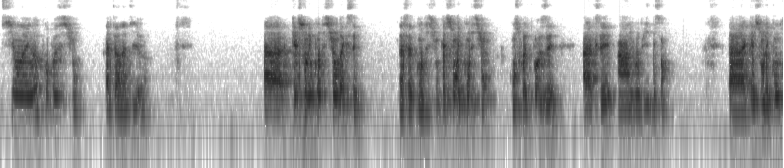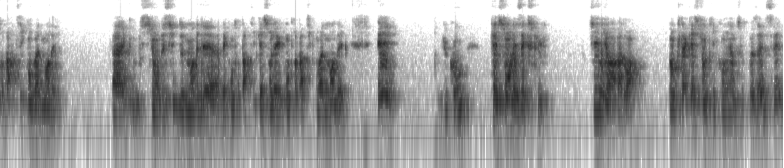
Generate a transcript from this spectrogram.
si on a une autre proposition alternative, euh, quelles sont les conditions d'accès à cette condition? Quelles sont les conditions qu'on souhaite poser à l'accès à un niveau de vie décent? Euh, Quelles sont les contreparties qu'on va demander? Si on décide de demander des, des contreparties, quelles sont les contreparties qu'on va demander? Et du coup, quels sont les exclus? Qui n'y aura pas droit? Donc la question qui convient de se poser, c'est,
